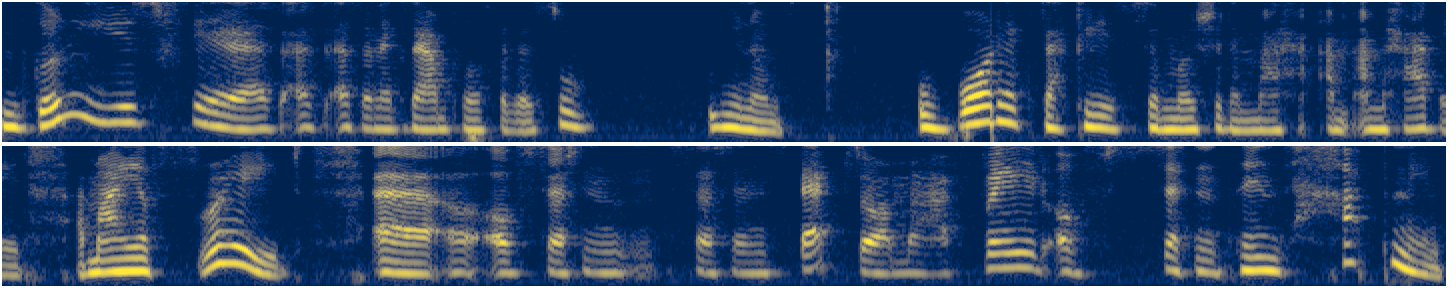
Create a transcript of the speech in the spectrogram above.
I'm going to use fear as, as, as an example for this. So, you know, what exactly is this emotion am I, I'm, I'm having? Am I afraid uh, of certain certain steps, or am I afraid of certain things happening?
